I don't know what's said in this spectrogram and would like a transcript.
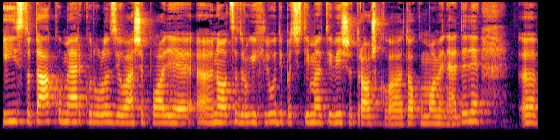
I isto tako Merkur ulazi u vaše polje uh, novca drugih ljudi pa ćete imati više troškova tokom ove nedelje. Uh,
